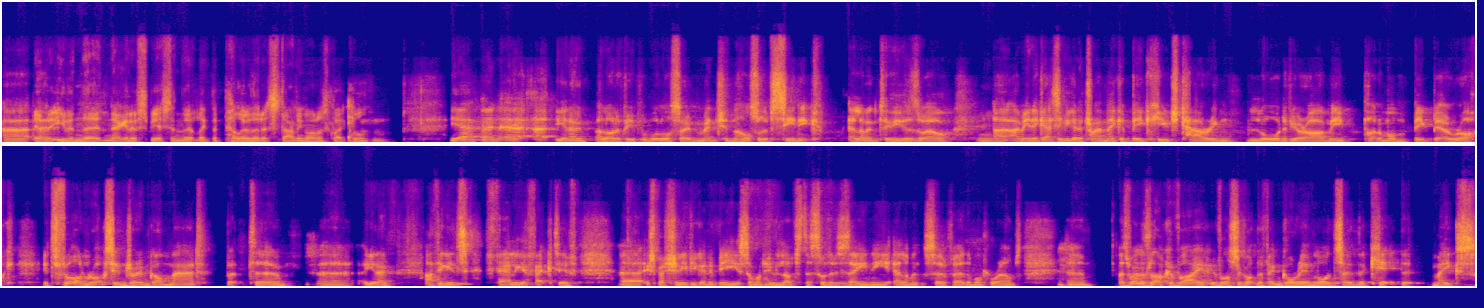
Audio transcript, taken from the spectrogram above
Uh, Yeah, and- but even the negative space in the like the pillar that it's standing on is quite cool. Mhm. Yeah, and uh, uh, you know, a lot of people will also mention the whole sort of scenic element to these as well. Mm. Uh, I mean, I guess if you're going to try and make a big, huge, towering lord of your army, put them on a big bit of rock. It's foot on rock syndrome gone mad, but um, uh, you know, I think it's fairly effective, uh, especially if you're going to be someone who loves the sort of zany elements of uh, the Mortal Realms. Um, as well as Lauka Vai, we've also got the Vengorian Lord. So the kit that makes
